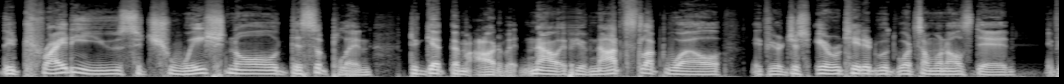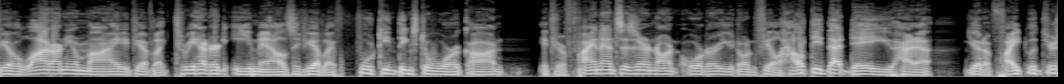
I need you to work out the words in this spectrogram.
they try to use situational discipline to get them out of it. Now, if you've not slept well, if you're just irritated with what someone else did, if you have a lot on your mind, if you have like 300 emails, if you have like 14 things to work on, if your finances are not in order, you don't feel healthy that day, you had a you had a fight with your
